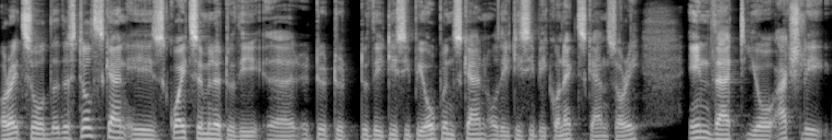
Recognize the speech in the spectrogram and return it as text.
All right so the, the stealth scan is quite similar to the uh, to, to, to the tcp open scan or the tcp connect scan sorry in that you're actually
